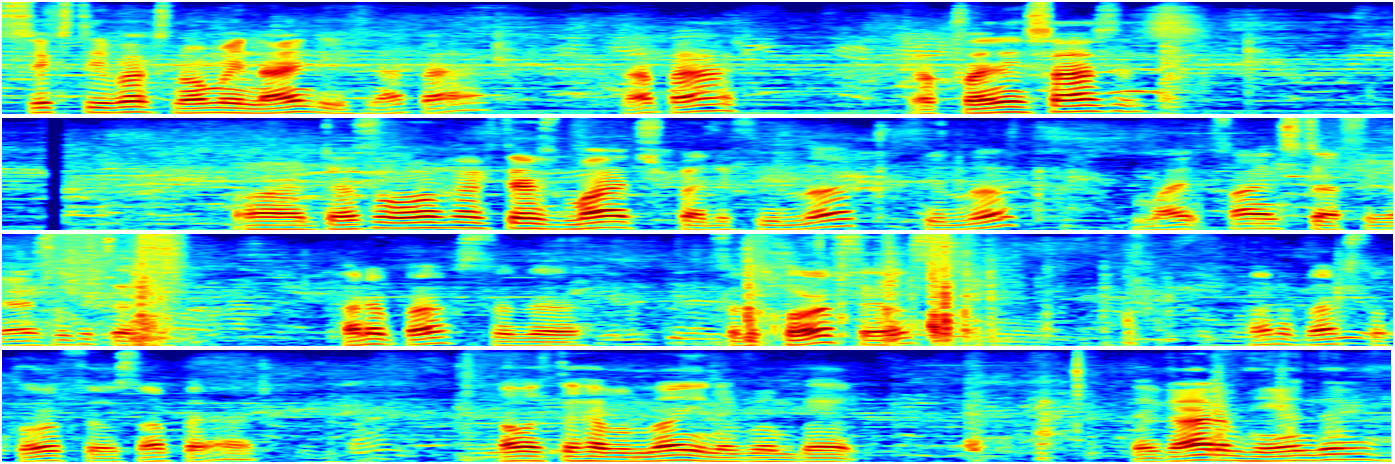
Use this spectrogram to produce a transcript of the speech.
60 bucks, normally 90. Not bad. Not bad. Got plenty of sizes. Uh, doesn't look like there's much, but if you look, if you look, you might find stuff. You guys, look at this. 100 bucks for the for the chlorophylls. 100 bucks for chlorophylls, not bad. Not like they have a million of them, but they got them here and there.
